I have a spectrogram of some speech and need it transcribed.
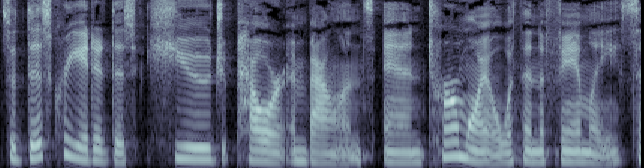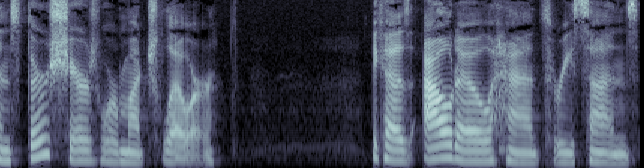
So, this created this huge power imbalance and turmoil within the family since their shares were much lower. Because Aldo had three sons,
